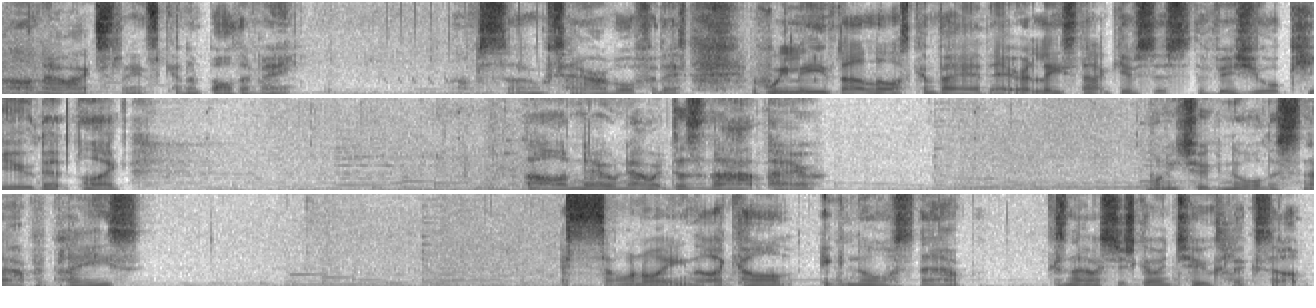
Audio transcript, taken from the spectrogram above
Oh no, actually, it's going to bother me. I'm so terrible for this. If we leave that last conveyor there, at least that gives us the visual cue that, like... Oh no, now it does that, though. I want you to ignore the snap, please. It's so annoying that I can't ignore snap, because now it's just going two clicks up.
